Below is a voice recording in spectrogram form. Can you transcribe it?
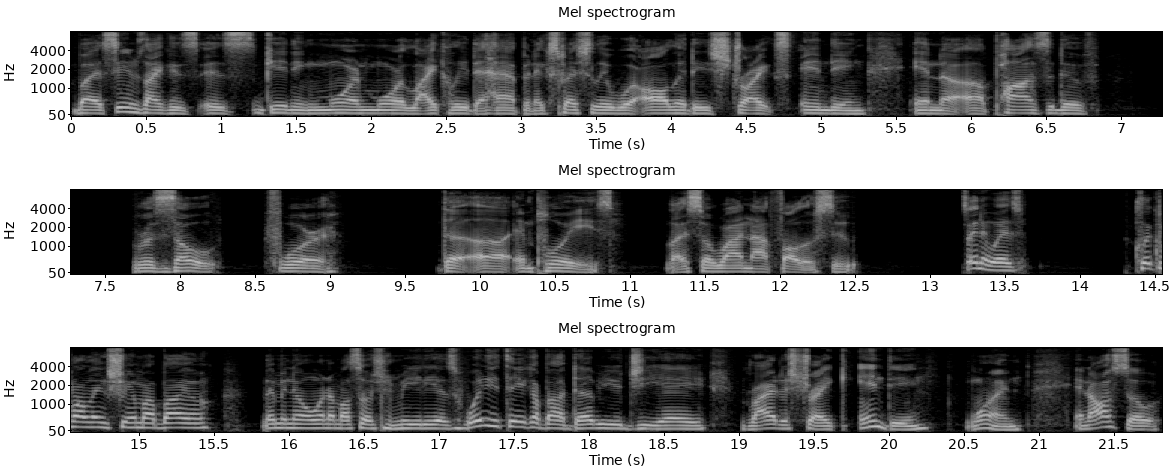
but it seems like it's, it's getting more and more likely to happen, especially with all of these strikes ending in a, a positive result for the uh, employees. Like, so why not follow suit? So, anyways, click my link, share my bio. Let me know on one of my social medias. What do you think about WGA writer strike ending? One, and also,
